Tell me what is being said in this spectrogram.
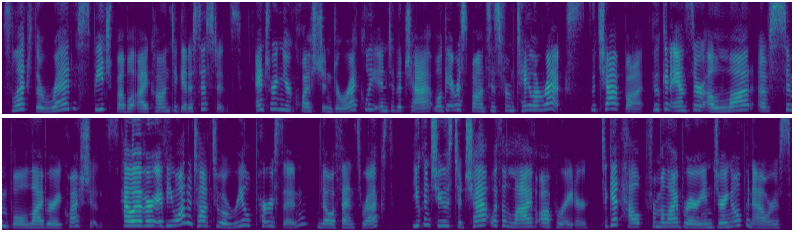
Select the red speech bubble icon to get assistance. Entering your question directly into the chat will get responses from Taylor Rex, the chatbot, who can answer a lot of simple library questions. However, if you want to talk to a real person, no offense Rex, you can choose to chat with a live operator to get help from a librarian during open hours.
